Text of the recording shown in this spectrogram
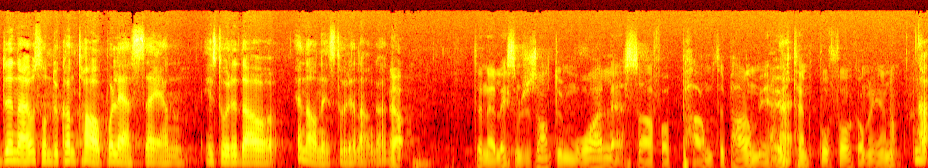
den er jo sånn du kan ta opp og lese en historie da, og en annen historie en annen gang. ja. Den er liksom ikke sånn at du må lese fra perm til perm i høyt tempo for å komme igjennom. Nei.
